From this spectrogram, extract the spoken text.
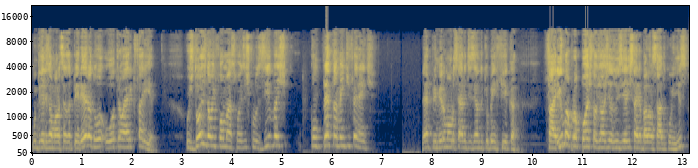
um deles é o Mauro César Pereira, o outro é o Eric Faria. Os dois dão informações exclusivas completamente diferentes. Né? Primeiro o Mauro César dizendo que o Benfica faria uma proposta ao Jorge Jesus e ele estaria balançado com isso.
